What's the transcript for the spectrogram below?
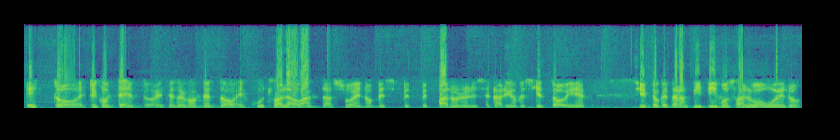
esto, estoy contento, ¿viste? Estoy contento, escucho a la banda, sueno, me, me- me paro en el escenario, me siento bien, siento que transmitimos algo bueno.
